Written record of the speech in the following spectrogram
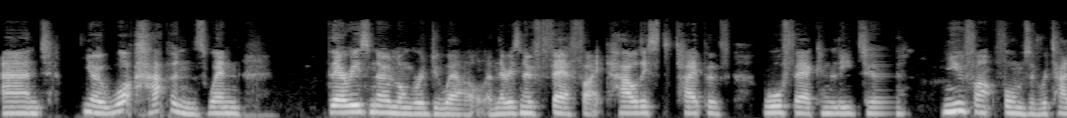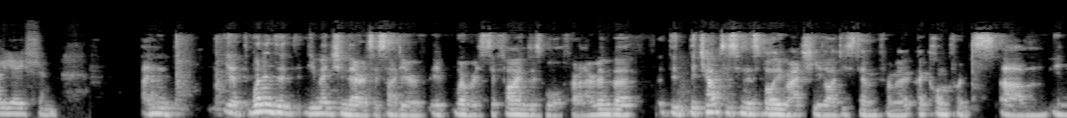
and you know what happens when there is no longer a duel and there is no fair fight. How this type of warfare can lead to new forms of retaliation. And yeah, one of the you mentioned there is this idea of it, whether it's defined as warfare. And I remember the, the chapters in this volume actually largely stem from a, a conference um, in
